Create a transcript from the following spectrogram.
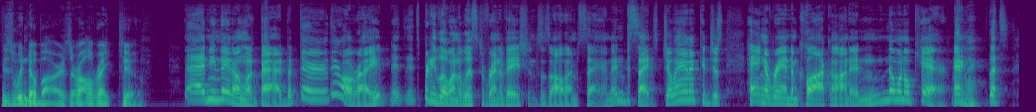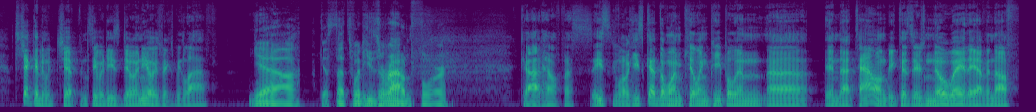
His window bars are all right, too. I mean, they don't look bad, but they're they're all right. It, it's pretty low on the list of renovations, is all I'm saying. And besides, Joanna could just hang a random clock on it, and no one will care. Anyway, let's, let's check in with Chip and see what he's doing. He always makes me laugh. Yeah, guess that's what he's around for. God help us. He's well, he's got the one killing people in uh in that town because there's no way they have enough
